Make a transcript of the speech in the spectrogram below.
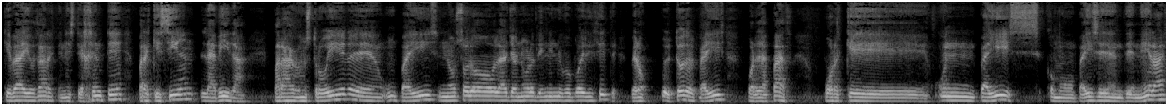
que va a ayudar en esta gente para que sigan la vida, para construir eh, un país, no solo la llanura de Nínive, pero todo el país por la paz. Porque un país como país de, de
